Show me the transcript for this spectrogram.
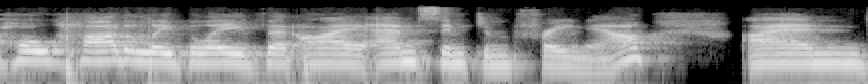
wholeheartedly believe that I am symptom free now, and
